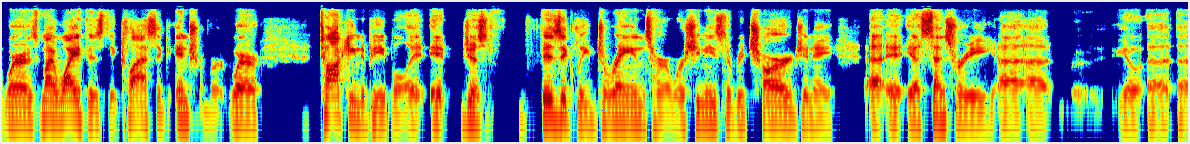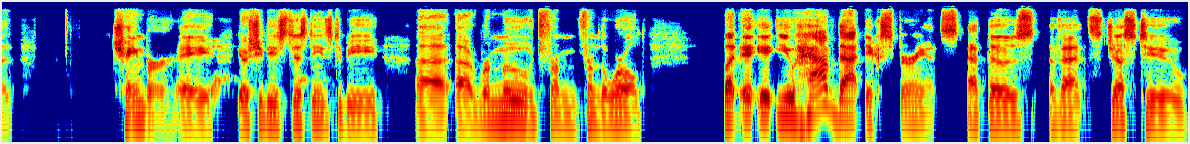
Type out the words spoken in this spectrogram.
Whereas my wife is the classic introvert, where talking to people it, it just physically drains her where she needs to recharge in a uh, a sensory uh, uh, you know a, a chamber a yeah. you know she needs just needs to be uh, uh, removed from from the world but it, it, you have that experience at those events just to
